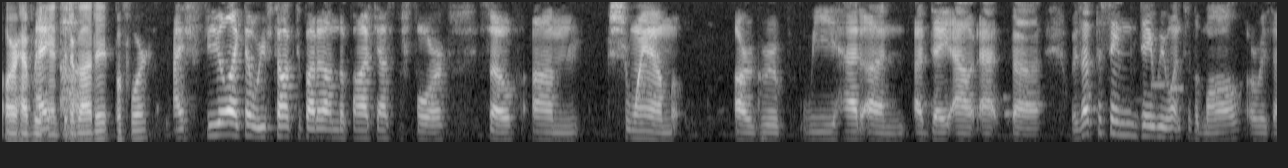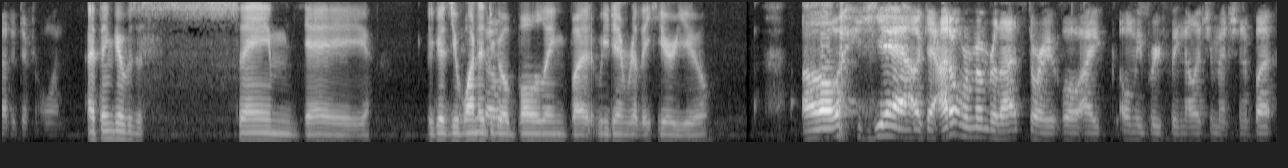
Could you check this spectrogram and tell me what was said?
or have we I- hinted about it before? I feel like that we've talked about it on the podcast before. So, um, Shwwam, our group, we had a, a day out at the. Was that the same day we went to the mall, or was that a different one? I think it was the same day because you wanted to go bowling, but we didn't really hear you. Oh, yeah. Okay, I don't remember that story. Well, I only briefly now that you mention it, but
